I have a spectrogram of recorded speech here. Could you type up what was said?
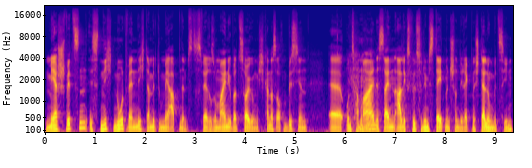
mehr Schwitzen ist nicht notwendig, damit du mehr abnimmst. Das wäre so meine Überzeugung. Ich kann das auch ein bisschen äh, untermalen, es sei denn, Alex, willst du dem Statement schon direkt eine Stellung beziehen?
